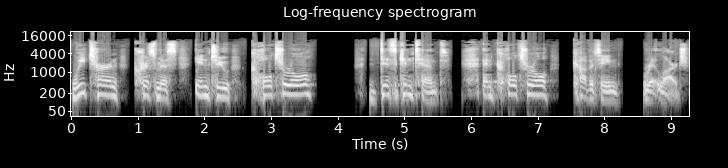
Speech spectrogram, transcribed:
We turn Christmas into cultural discontent and cultural coveting writ large.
